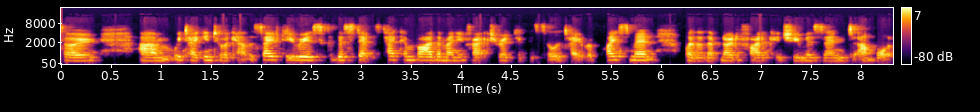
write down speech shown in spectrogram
So um, we take into account the safety risk, the steps taken by the manufacturer to facilitate replacement, whether they've notified consumers, and um, what,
